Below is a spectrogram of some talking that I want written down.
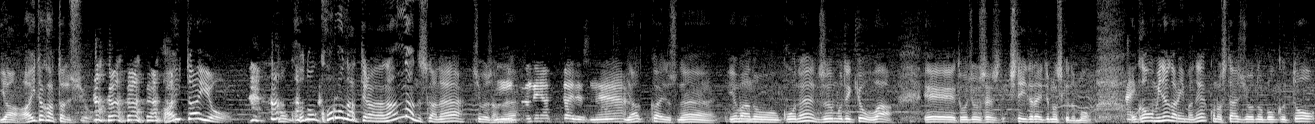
いや会いたかったですよ。会いたいよ。もうこのコロナっていうのは何なんですかね渋谷さんね。本当に厄介ですね。厄介ですね。今あのこうねズームで今日は、えー、登場させていただいてますけども、はい、お顔を見ながら今ねこのスタジオの僕と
